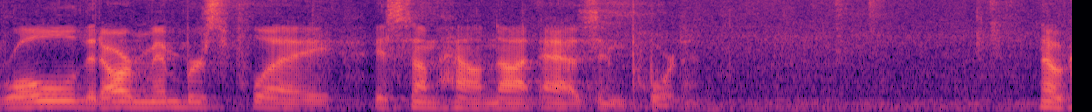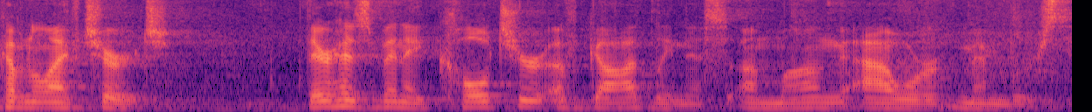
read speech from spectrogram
role that our members play is somehow not as important. No, Covenant Life Church, there has been a culture of godliness among our members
